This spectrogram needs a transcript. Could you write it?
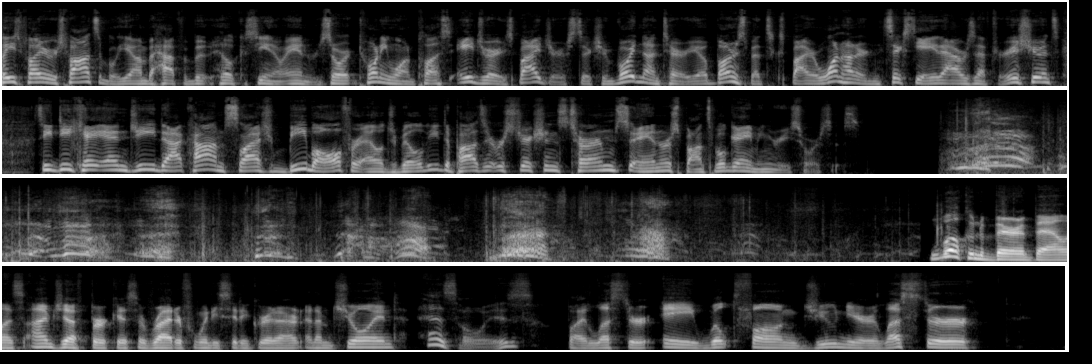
Please play responsibly on behalf of Boot Hill Casino and Resort 21 plus age varies by jurisdiction. Void in Ontario. Bonus bets expire 168 hours after issuance. See DKNG.com slash B ball for eligibility, deposit restrictions, terms, and responsible gaming resources. Welcome to Bear and Balance. I'm Jeff Berckes, a writer for Windy City Gridiron, and I'm joined, as always, by Lester A. Wiltfong Jr. Lester,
